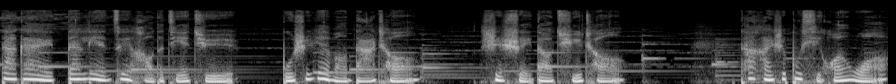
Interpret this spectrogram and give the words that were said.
大概单恋最好的结局，不是愿望达成，是水到渠成。他还是不喜欢我，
